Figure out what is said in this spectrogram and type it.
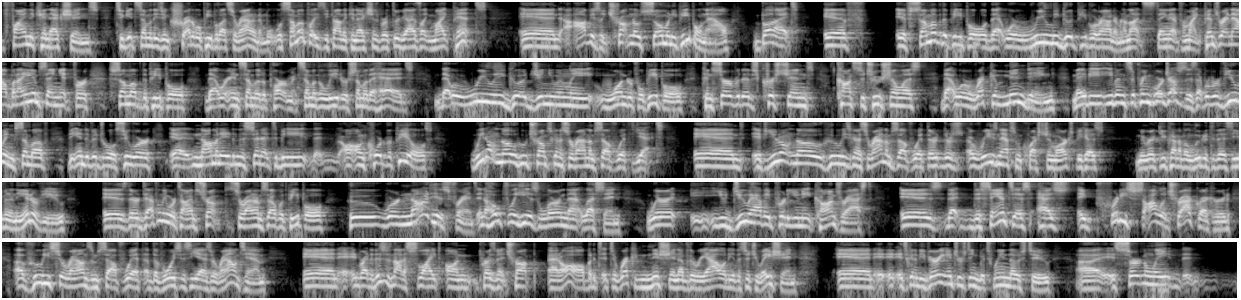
find the connections to get some of these incredible people that surrounded him? Well, some of the places he found the connections were through guys like Mike Pence. And obviously, Trump knows so many people now. But if if some of the people that were really good people around him, and I'm not saying that for Mike Pence right now, but I am saying it for some of the people that were in some of the departments, some of the leaders, some of the heads that were really good, genuinely wonderful people, conservatives, Christians, constitutionalists that were recommending maybe even Supreme Court justices that were reviewing some of the individuals who were uh, nominated in the Senate to be uh, on Court of Appeals. We don't know who Trump's going to surround himself with yet. And if you don't know who he's going to surround himself with, there, there's a reason to have some question marks because, I mean, Rick, you kind of alluded to this even in the interview, is there definitely were times Trump surrounded himself with people who were not his friends. And hopefully he has learned that lesson where you do have a pretty unique contrast is that DeSantis has a pretty solid track record of who he surrounds himself with, of the voices he has around him. And, and right, this is not a slight on President Trump at all, but it's, it's a recognition of the reality of the situation. And it, it's going to be very interesting between those two. Uh, certainly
